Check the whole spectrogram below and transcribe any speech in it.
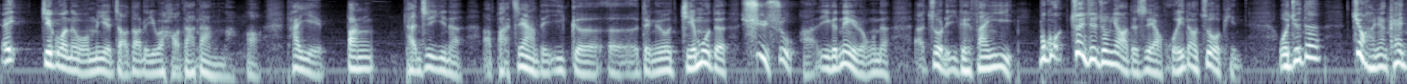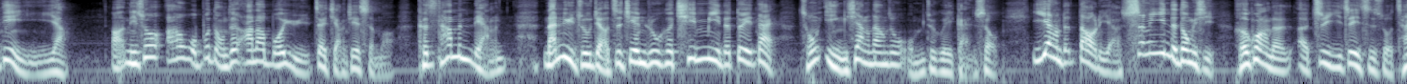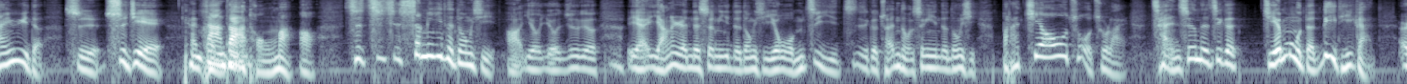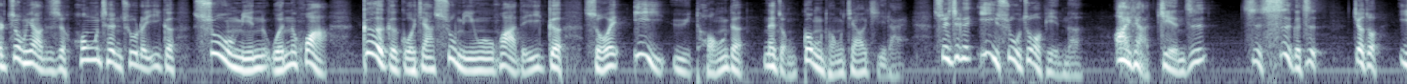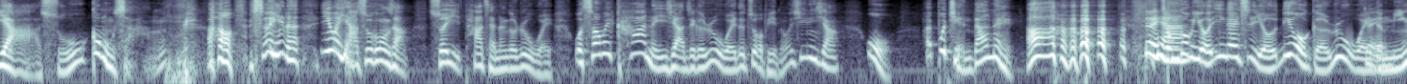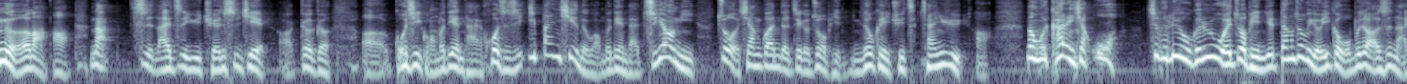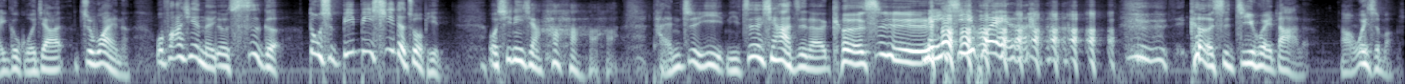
哎，结果呢，我们也找到了一位好搭档嘛，啊，他也帮谭志毅呢啊，把这样的一个呃，整个节目的叙述啊，一个内容呢啊，做了一个翻译。不过最最重要的是要回到作品，我觉得就好像看电影一样。啊，你说啊，我不懂这阿拉伯语在讲些什么？可是他们两男女主角之间如何亲密的对待，从影像当中我们就可以感受一样的道理啊。声音的东西，何况呢？呃，质疑这次所参与的是世界很大同嘛？啊，是是是声音的东西啊，有有这个洋洋人的声音的东西，有我们自己这个传统声音的东西，把它交错出来，产生的这个。节目的立体感，而重要的是烘衬出了一个庶民文化，各个国家庶民文化的一个所谓异与同的那种共同交集来。所以这个艺术作品呢，哎呀，简直是四个字，叫做雅俗共赏啊！所以呢，因为雅俗共赏，所以他才能够入围。我稍微看了一下这个入围的作品，我心里想，哦。还不简单呢啊！对总共有应该是有六个入围的名额嘛啊，那是来自于全世界啊各个呃国际广播电台或者是一般性的广播电台，只要你做相关的这个作品，你都可以去参与啊。那我看了一下，哇，这个六个入围作品，当中有一个我不知道是哪一个国家之外呢，我发现呢有四个都是 BBC 的作品。我心里想，哈哈哈哈！谭志毅，你这下子呢，可是没机会了，可是机会大了啊！为什么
